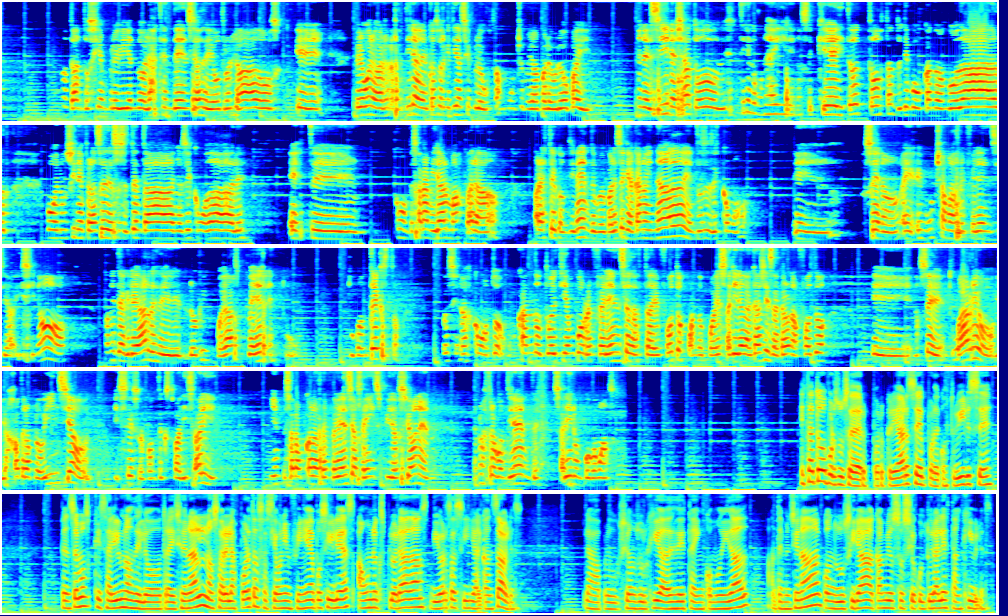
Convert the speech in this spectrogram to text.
no tanto siempre viendo las tendencias de otros lados, eh, pero bueno, Argentina, en el caso de Argentina siempre le gusta mucho mirar para Europa y en el cine ya todo tiene como un aire, no sé qué, y todo, todos tanto tiempo buscando en Godard o en un cine francés de hace 70 años, y es como dale este, como empezar a mirar más para, para este continente, porque parece que acá no hay nada y entonces es como, eh, no sé, no, hay, mucha más referencia y si no, ponete a crear desde lo que puedas ver en tu, tu contexto. Pues si no es como todo, buscando todo el tiempo referencias hasta de fotos cuando puedes salir a la calle y sacar una foto, eh, no sé, en tu barrio o viajar a otra provincia o es eso, contextualizar y, y empezar a buscar las referencias e inspiración en, nuestro continente, salir un poco más. Está todo por suceder, por crearse, por deconstruirse. Pensemos que salirnos de lo tradicional nos abre las puertas hacia una infinidad de posibilidades aún no exploradas, diversas y alcanzables. La producción surgida desde esta incomodidad, antes mencionada, conducirá a cambios socioculturales tangibles.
